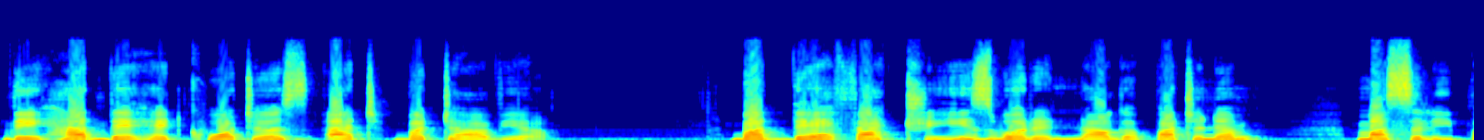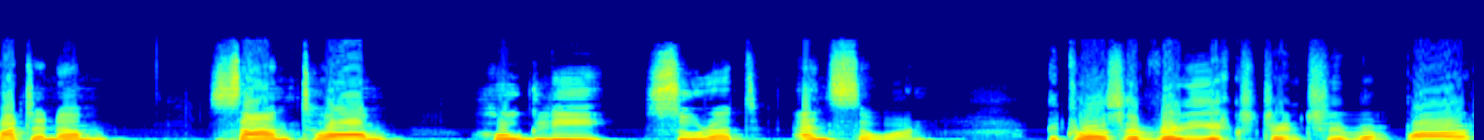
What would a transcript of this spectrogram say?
They had their headquarters at Batavia. But their factories were in Nagapattinam, Masalipattanam, Santhom, Hooghly, Surat, and so on. It was a very extensive empire,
